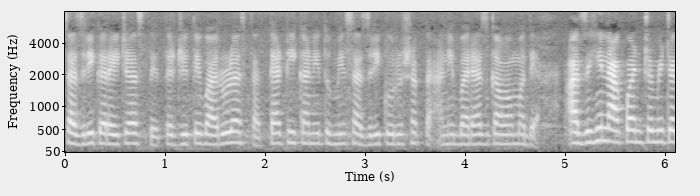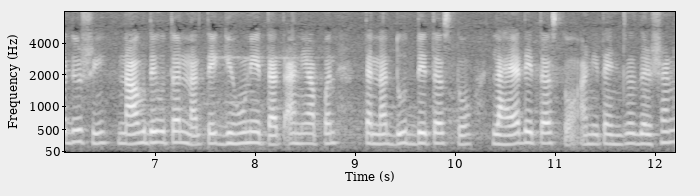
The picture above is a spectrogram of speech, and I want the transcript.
साजरी करायची असते तर जिथे वारुळ असतात त्या ठिकाणी तुम्ही साजरी करू शकता. आणि बऱ्याच गावामध्ये आजही नागपंचमीच्या दिवशी नागदेवतांना ते घेऊन येतात आणि आपण त्यांना दूध देत असतो लाह्या देत असतो आणि त्यांचं दर्शन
